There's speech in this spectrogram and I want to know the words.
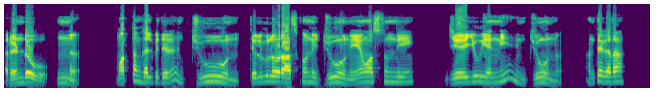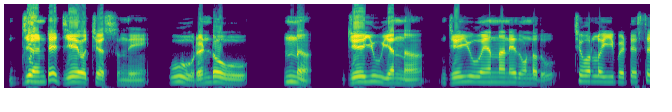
రెండో ఊ, మొత్తం కలిపితే జూన్. తెలుగులో రాసుకోండి జూన్ ఏమొస్తుంది? J U N E June. అంతే కదా! జ అంటే జే వచ్చేస్తుంది. ఊ రెండో ఊ, న్ జేయుఎన్ జేయుఎన్ అనేది ఉండదు. చివరిలో ఈ పెట్టేస్తే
